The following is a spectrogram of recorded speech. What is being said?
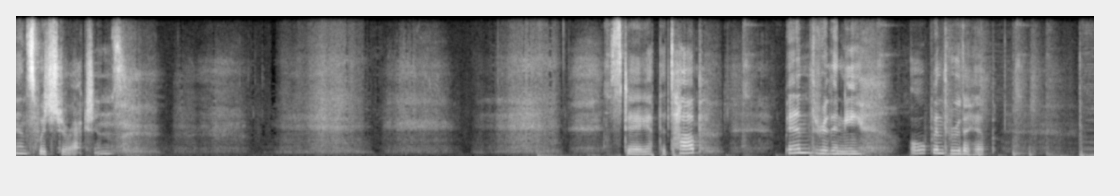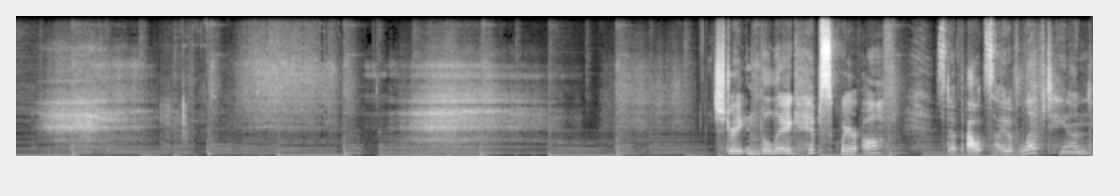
And switch directions. Stay at the top, bend through the knee, open through the hip. Straighten the leg, hips square off. Step outside of left hand.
